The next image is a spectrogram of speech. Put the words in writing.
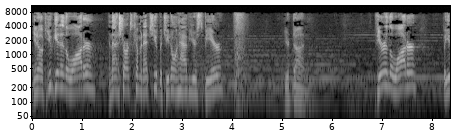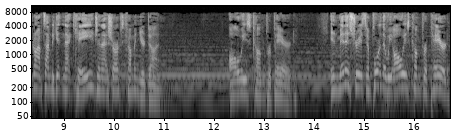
You know, if you get in the water and that shark's coming at you, but you don't have your spear, you're done. You're in the water, but you don't have time to get in that cage and that shark's coming, you're done. Always come prepared. In ministry, it's important that we always come prepared,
